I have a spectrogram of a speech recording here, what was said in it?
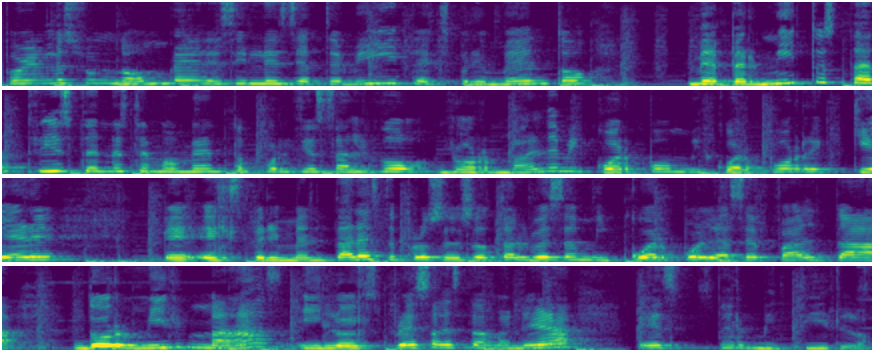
ponerles un nombre, decirles ya te vi, te experimento, me permito estar triste en este momento porque es algo normal de mi cuerpo, mi cuerpo requiere eh, experimentar este proceso, tal vez a mi cuerpo le hace falta dormir más y lo expresa de esta manera, es permitirlo.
